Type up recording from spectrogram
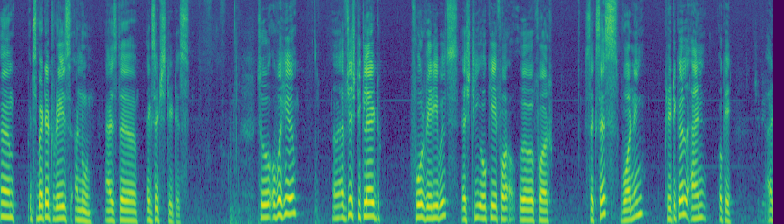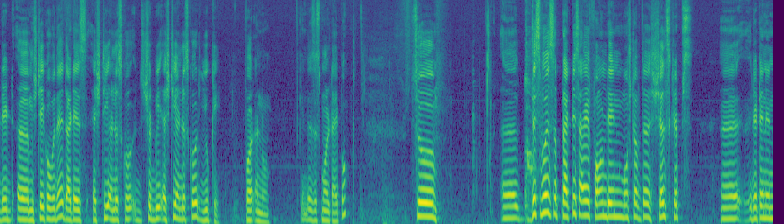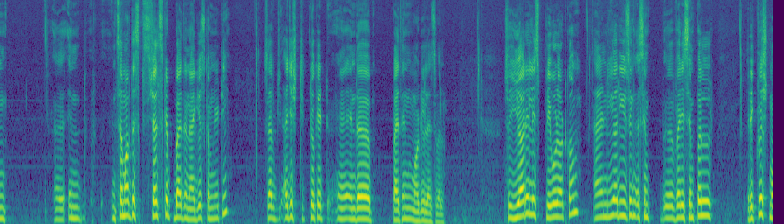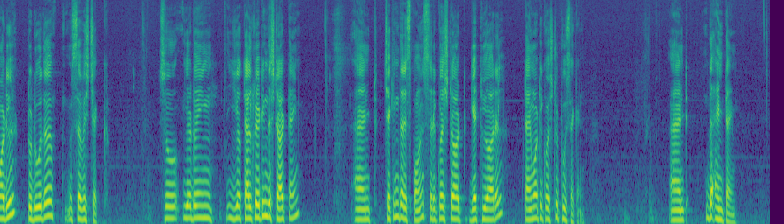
um, it is better to raise unknown as the exit status. So, over here uh, I have just declared four variables STOK for, uh, for success, warning, critical and okay I did a mistake over there that is st underscore should be st underscore uk for unknown. Okay, there is a small typo. So, uh, this was a practice I found in most of the shell scripts uh, written in in in some of the shell script by the Nagios community. So, I've, i just took it uh, in the Python module as well. So, URL is plivo.com and you are using a sim uh, very simple request module to do the service check. So, you are doing you are calculating the start time and checking the response request dot get URL timeout equals to 2 second and the end time.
